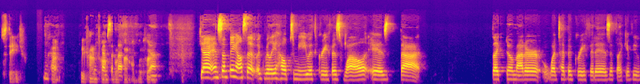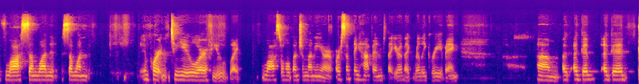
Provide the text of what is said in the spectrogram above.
state Okay. But we kind of talk about that. that all the time Yeah. Yeah, and something else that like really helped me with grief as well is that like no matter what type of grief it is, if like if you've lost someone someone important to you or if you like lost a whole bunch of money or or something happened that you're like really grieving um a, a good a good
